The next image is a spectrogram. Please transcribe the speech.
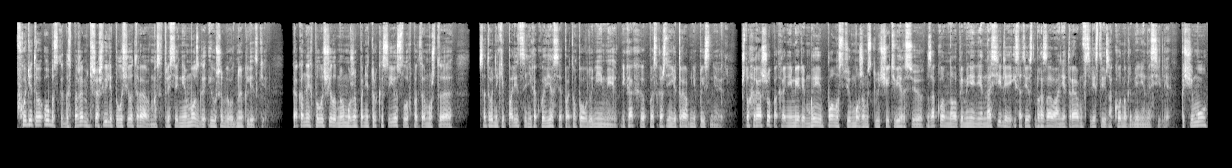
В ходе этого обыска госпожа Митишашвили получила травмы, сотрясение мозга и ушиб грудной клетки. Как она их получила, мы можем понять только с ее слов, потому что Сотрудники полиции никакой версии по этому поводу не имеют. Никак происхождение травм не поясняют. Что хорошо, по крайней мере, мы полностью можем исключить версию законного применения насилия и, соответственно, образования травм вследствие законного применения насилия. Почему?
